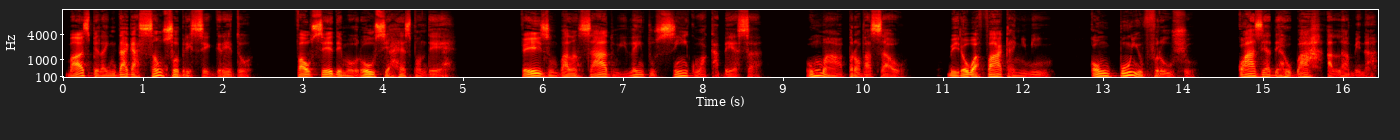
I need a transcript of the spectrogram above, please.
Mas pela indagação sobre segredo, Falsê demorou-se a responder. Fez um balançado e lento sim com a cabeça uma aprovação. Mirou a faca em mim, com um punho frouxo, quase a derrubar a lâmina,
